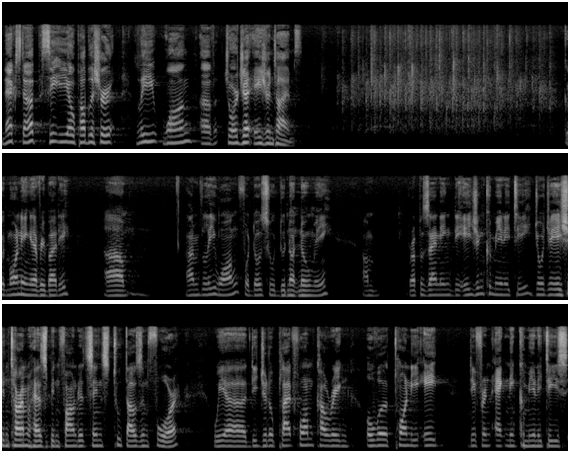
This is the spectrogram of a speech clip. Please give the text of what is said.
next up, CEO publisher Lee Wong of Georgia Asian Times. Good morning, everybody. Um, I'm Lee Wong, for those who do not know me. I'm representing the Asian community. Georgia Asian Time has been founded since 2004. We are a digital platform covering over 28 different ethnic communities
